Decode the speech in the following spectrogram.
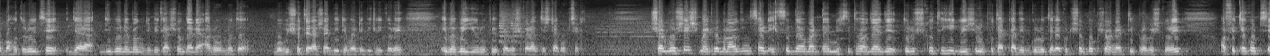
অব্যাহত রয়েছে, যারা জীবন এবং জীবিকার সন্ধানে আরও উন্নত ভবিষ্যতের আশায় বিটে মাটি বিক্রি করে এভাবে ইউরোপে প্রবেশ করার চেষ্টা করছে সর্বশেষ মাইক্রো ব্লগিং সাইট এক্সের দেওয়া বার্তায় নিশ্চিত হওয়া যায় যে, তুরস্ক থেকে গ্রিসের উপত্যকা দ্বীপগুলোতে রেকর্ড সংখ্যক শরণার্থী প্রবেশ করে অপেক্ষা করছে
